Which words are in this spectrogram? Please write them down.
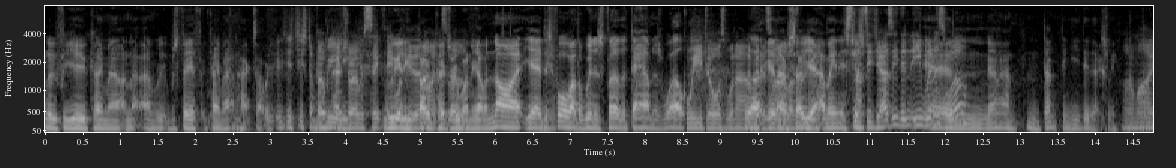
Blue for You came out and, and it was fifth and came out and hacked up. It- It's just a Bo really, Pedro was sixth. Really. Bo Pedro well. won the other night. Yeah, there's four other winners further down as well. Guido's won out Well, of it as you know, well. so yeah, I mean, it's just- Snazzy Jazzy didn't he win as well? Um, No, I hmm, don't think he did actually. Or am I?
